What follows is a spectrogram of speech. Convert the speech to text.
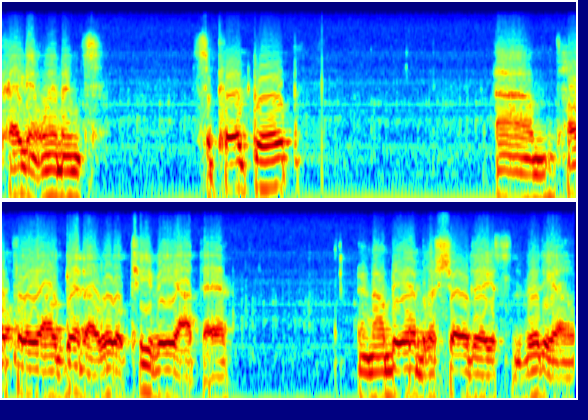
pregnant women's support group. Um, hopefully I'll get a little TV out there and I'll be able to show this video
